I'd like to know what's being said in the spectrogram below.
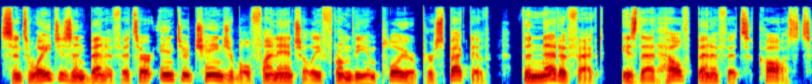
Since wages and benefits are interchangeable financially from the employer perspective, the net effect is that health benefits costs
